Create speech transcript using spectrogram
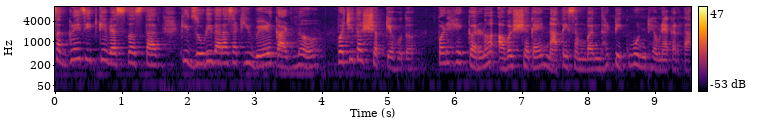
सगळेच इतके व्यस्त असतात की जोडीदारासाठी वेळ काढणं क्वचितच शक्य होतं. पण हे करणं आवश्यक आहे नातेसंबंध टिकवून ठेवण्याकरता.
